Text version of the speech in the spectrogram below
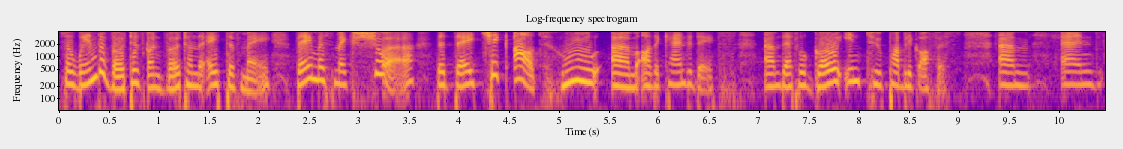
So when the voters go and vote on the 8th of May, they must make sure that they check out who um, are the candidates um, that will go into public office. Um, and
